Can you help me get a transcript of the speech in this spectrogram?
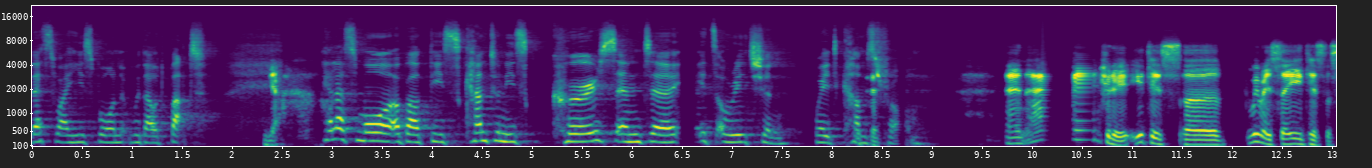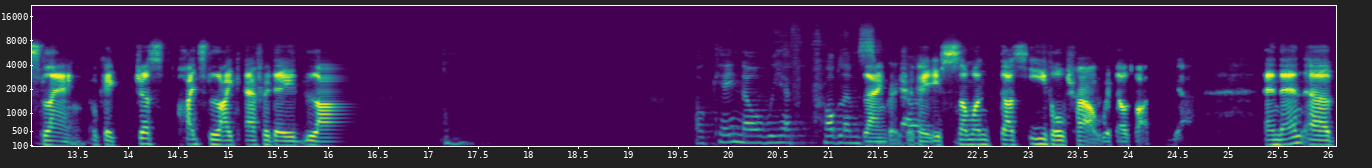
that's why he's born without butt. Yeah. Tell us more about this Cantonese curse and uh, its origin, where it comes okay. from. And actually, it is, uh, we may say it is a slang, okay, just quite like everyday life. Mm-hmm. Okay, now we have problems. Language, okay, if someone does evil child without body, yeah. And then, uh,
